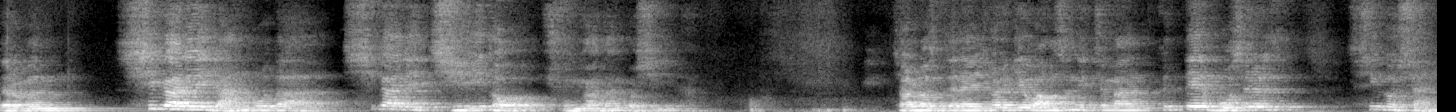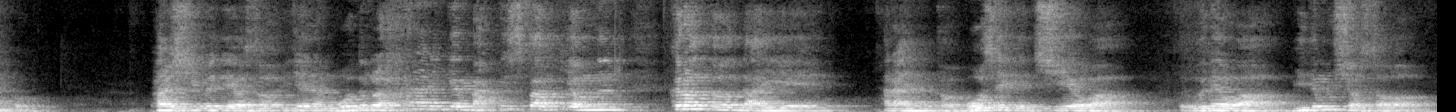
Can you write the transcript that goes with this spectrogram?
여러분 시간의 양보다 시간의 질이 더 중요하다는 것입니다. 젊었을 때는 혈기 왕성했지만 그때 모세를 쓰 신 것이 아니고 80이 되어서 이제는 모든 걸 하나님께 맡길 수밖에 없는 그런 또 나이에 하나님은 더 모세에게 지혜와 은혜와 믿음을 주셔서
